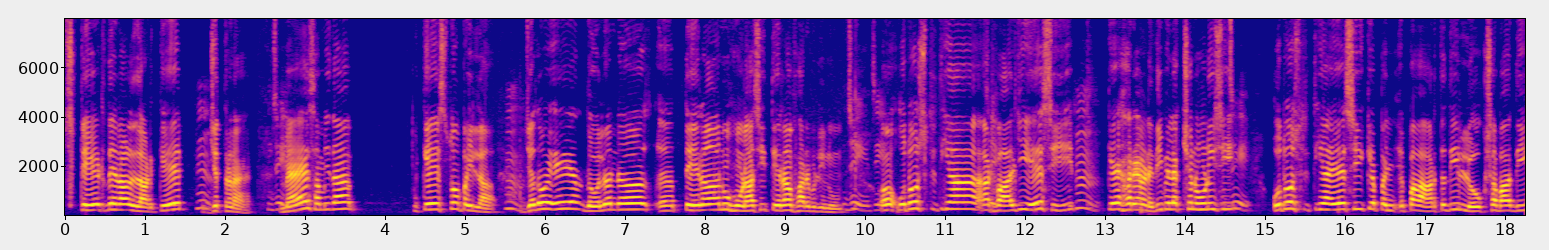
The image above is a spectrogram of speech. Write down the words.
ਸਟੇਟ ਦੇ ਨਾਲ ਲੜ ਕੇ ਜਿੱਤਣਾ। ਹੈ। ਮੈਂ ਸਮਝਦਾ ਕਿ ਇਸ ਤੋਂ ਪਹਿਲਾਂ ਜਦੋਂ ਇਹ ਅੰਦੋਲਨ ਅ, 13 ਨੂੰ ਹੋਣਾ ਸੀ 13 ਫਰਵਰੀ ਨੂੰ ਉਦੋਂ ਸਥਿਤੀਆਂ ਅਠਵਾਲ ਜੀ ਇਹ ਸੀ ਕਿ ਹਰਿਆਣੇ ਦੀ ਵੀ ਇਲੈਕਸ਼ਨ ਹੋਣੀ ਸੀ। ਉਦੋਂ ਸਥਿਤੀਆਂ ਇਹ ਸੀ ਕਿ ਭਾਰਤ ਦੀ ਲੋਕ ਸਭਾ ਦੀ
